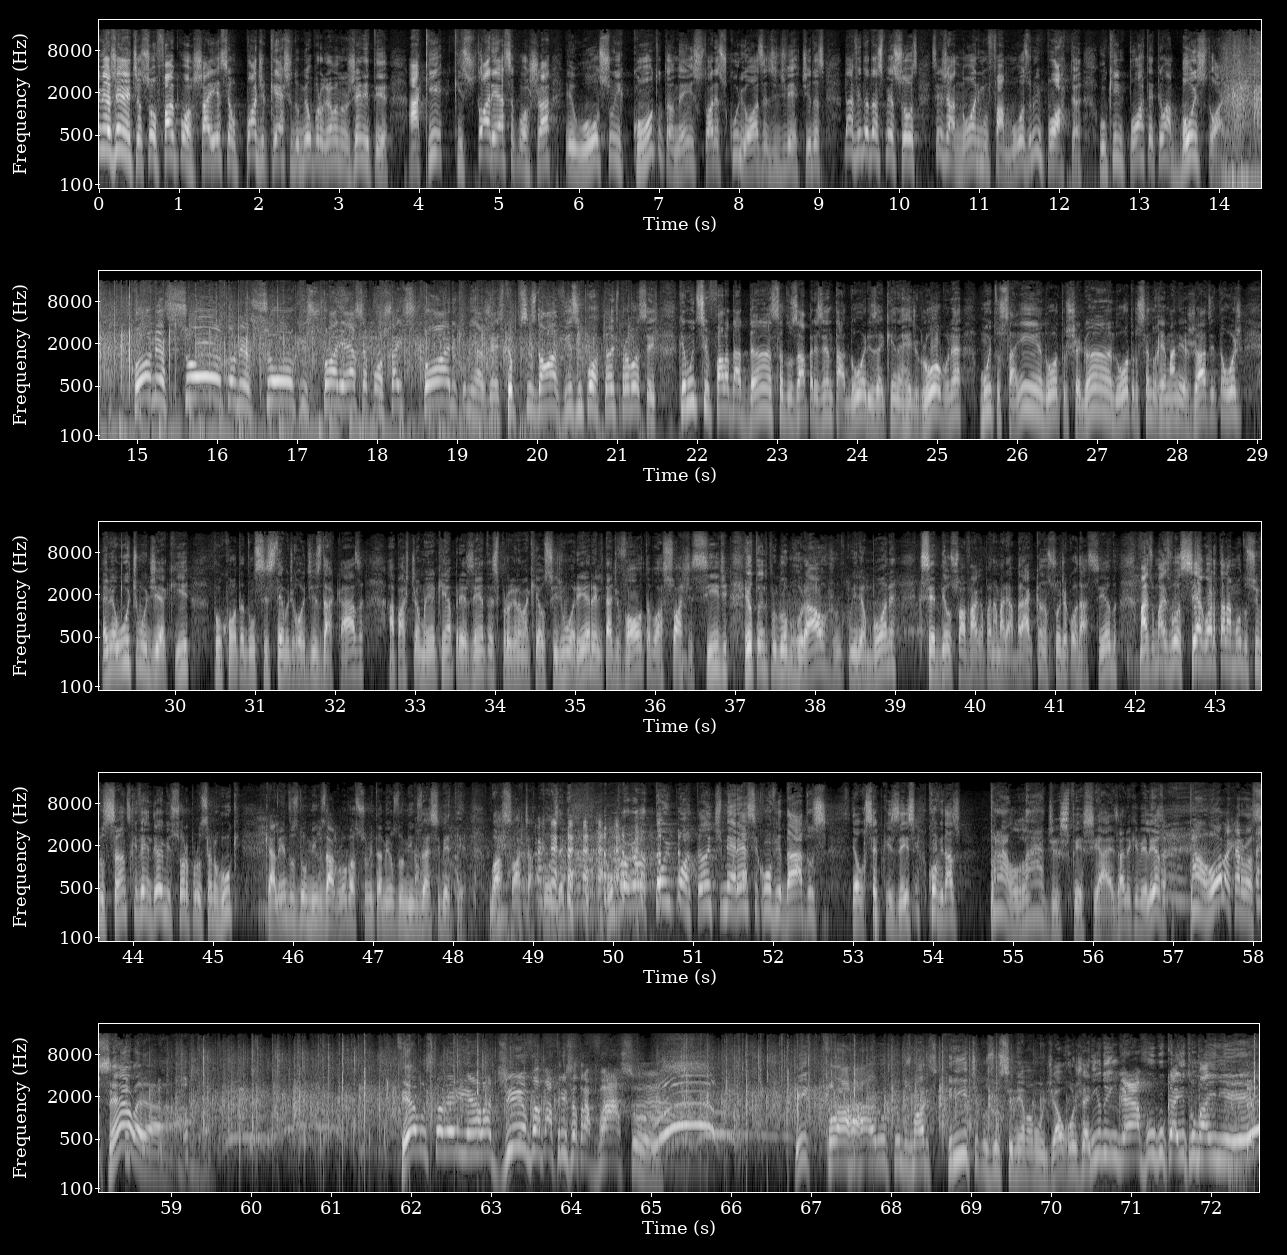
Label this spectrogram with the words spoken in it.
aí, minha gente? Eu sou o Fábio Porchat e esse é o podcast do meu programa no GNT. Aqui, que história é essa, Porchat? Eu ouço e conto também histórias curiosas e divertidas da vida das pessoas, seja anônimo, famoso, não importa. O que importa é ter uma boa história. Começou, começou! Que história é essa? Poxa, histórico, minha gente, que eu preciso dar um aviso importante para vocês. Porque muito se fala da dança dos apresentadores aqui na Rede Globo, né? Muitos saindo, outros chegando, outros sendo remanejados. Então hoje é meu último dia aqui por conta de um sistema de rodízio da casa. A partir de amanhã, quem apresenta esse programa aqui é o Cid Moreira, ele tá de volta. Boa sorte, Cid. Eu tô indo pro Globo Rural, junto com o William Bonner, que cedeu sua vaga para Ana Maria Braga, cansou de acordar cedo. Mas o mais você agora tá na mão do Silvio Santos, que vendeu a emissora pro Luciano Huck, que além dos domingos da Globo, assume também os domingos do SBT. Boa sorte a todos. Um programa tão importante merece convidados, eu sempre quis dizer isso, convidados pra lá de especiais. Olha que beleza. Paola Carosella. Temos também ela, diva Patrícia Travasso. E claro que um dos maiores críticos do cinema mundial, Rogerinho do Engravo, Hugo Caíto Mainier.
